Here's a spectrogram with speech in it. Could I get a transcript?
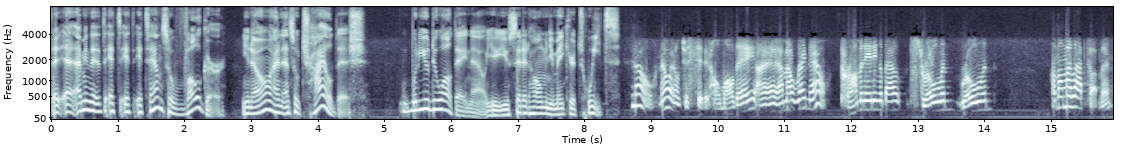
I mean, it, it, it, it sounds so vulgar, you know, and, and so childish. What do you do all day now? You, you sit at home and you make your tweets. No, no, I don't just sit at home all day. I, I'm out right now, promenading about, strolling, rolling. I'm on my laptop, man.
